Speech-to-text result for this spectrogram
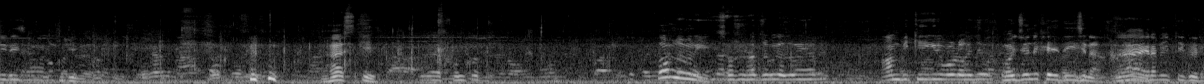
দিবে এখানে নার্সারি হ্যাঁ কি ফুলকপি কম জমি নাকি? ছশো সাতশো বিঘা জমি হবে? আম বিক্রি করে বড় হয়ে যাবে ওই জন্য খেয়ে দিয়েছি না। হ্যাঁ এটা বিক্রি করি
